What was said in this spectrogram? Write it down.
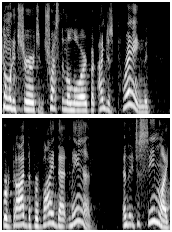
going to church and trusting the Lord, but I'm just praying that for God to provide that man. And it just seemed like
